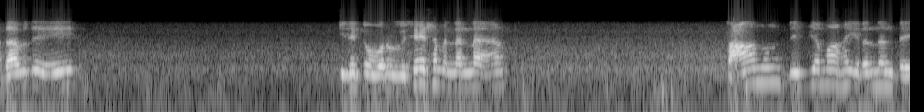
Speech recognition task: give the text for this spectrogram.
அதாவது இதுக்கு ஒரு விசேஷம் என்னன்னா தானும் திவ்யமாக இருந்துட்டு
